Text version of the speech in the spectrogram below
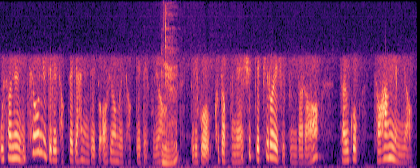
우선은 체온 유지를 적절히 하는데도 어려움을 겪게 되고요. 네. 그리고 그 덕분에 쉽게 피로해질 뿐더러 결국 저항 능력, 즉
